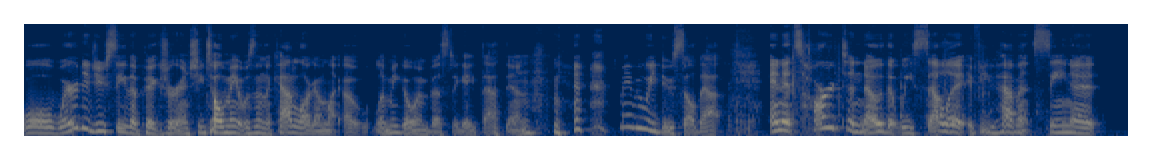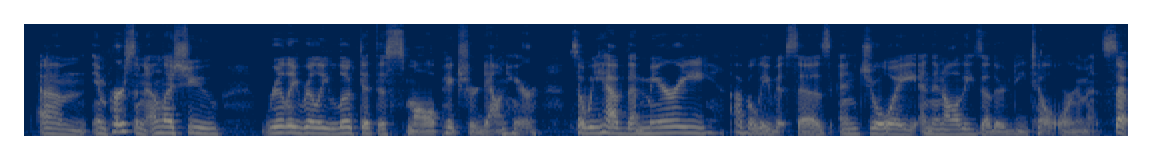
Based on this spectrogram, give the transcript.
well, where did you see the picture? And she told me it was in the catalog. I'm like, oh, let me go investigate that then. Maybe we do sell that. And it's hard to know that we sell it if you haven't seen it um, in person unless you really, really looked at this small picture down here. So we have the Merry, I believe it says, and Joy, and then all these other detail ornaments. So,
